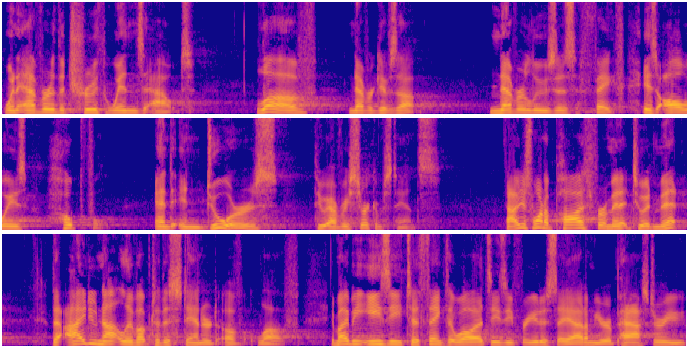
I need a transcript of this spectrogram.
whenever the truth wins out. Love never gives up, never loses faith, is always hopeful, and endures through every circumstance. Now, I just want to pause for a minute to admit that I do not live up to this standard of love. It might be easy to think that, well, it's easy for you to say, Adam, you're a pastor, you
